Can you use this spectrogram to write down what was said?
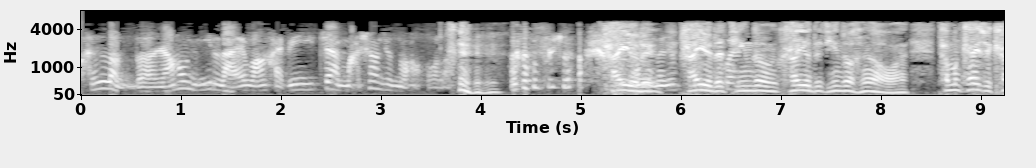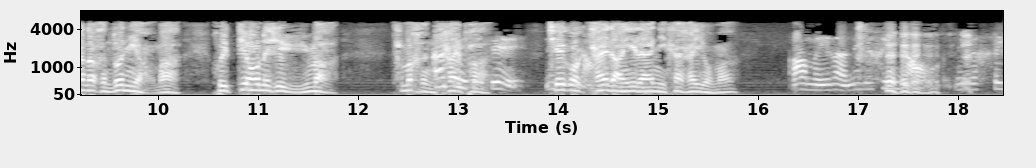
很冷的，然后你一来往海边一站，马上就暖和了。不知道。还有的还有的听众，还有的听众很好玩，他们开始看到很多鸟嘛，会叼那些鱼嘛，他们很啊，害怕。对对对。结果那个鸟台长一来，你看还有吗？啊没了，那个黑鸟，那个黑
